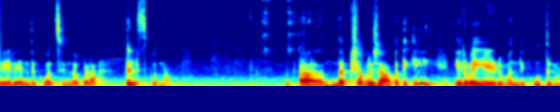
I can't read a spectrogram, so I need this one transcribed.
పేరు ఎందుకు వచ్చిందో కూడా తెలుసుకుందాం. దక్ష ప్రజాపతికి ఇరవై ఏడు మంది కూతురు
